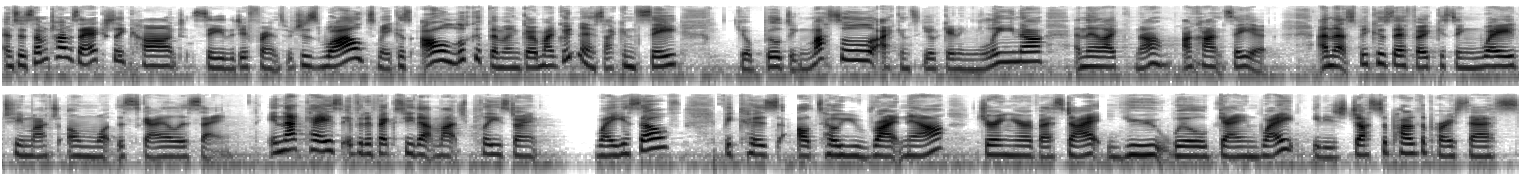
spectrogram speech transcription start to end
And so sometimes I actually can't see the difference, which is wild to me because I'll look at them and go, my goodness, I can see you're building muscle. I can see you're getting leaner. And they're like, no, I can't see it. And that's because they're focusing way too much on what the scale is saying. In that case, if it affects you that much, please don't weigh yourself because I'll tell you right now during your reverse diet, you will gain weight. It is just a part of the process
